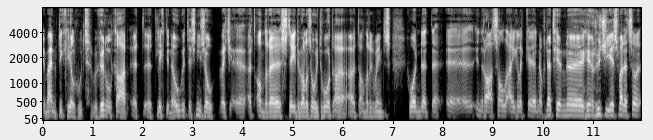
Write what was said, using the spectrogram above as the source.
in mijn optiek heel goed. We gunnen elkaar het, het licht in de ogen. Het is niet zo, weet je, uh, uit andere steden wel eens ooit hoort, uh, uit andere gemeentes. Gewoon dat uh, inderdaad zal eigenlijk nog net geen, geen ruzie is, maar dat,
